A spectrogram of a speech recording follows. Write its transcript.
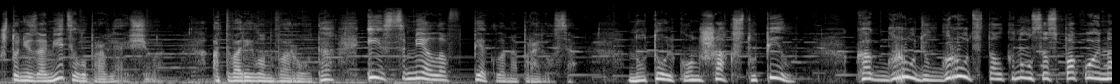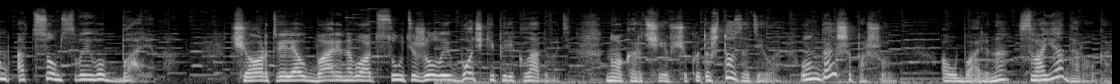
что не заметил управляющего. Отворил он ворота и смело в пекло направился. Но только он шаг ступил, как грудь в грудь столкнулся с покойным отцом своего барина. Черт велел баринову отцу тяжелые бочки перекладывать. Ну а корчевщику это что за дело? Он дальше пошел а у барина своя дорога.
